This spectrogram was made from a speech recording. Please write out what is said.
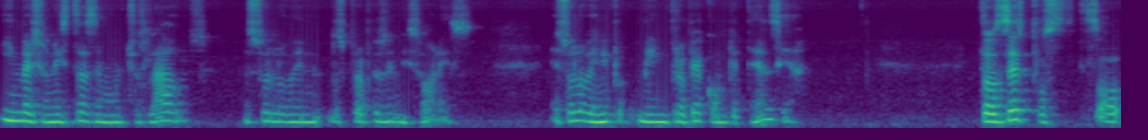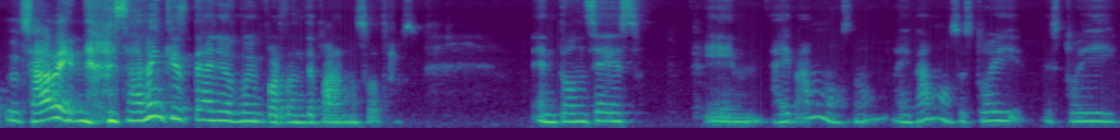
inversionistas de muchos lados, eso lo ven los propios emisores, eso lo ven mi, propia competencia. Entonces, pues saben, saben que este año es muy importante para nosotros. Entonces, em, ahí vamos, ¿no? Ahí vamos. Estoy, estoy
